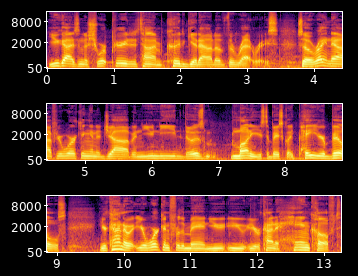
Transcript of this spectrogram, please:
you guys in a short period of time could get out of the rat race. So right now, if you're working in a job and you need those monies to basically pay your bills, you're kind of you're working for the man. You you you're kind of handcuffed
